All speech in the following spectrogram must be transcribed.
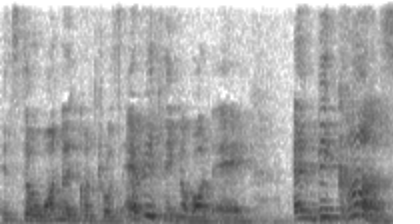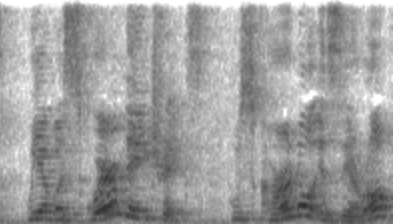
it's the one that controls everything about A. And because we have a square matrix whose kernel is zero,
